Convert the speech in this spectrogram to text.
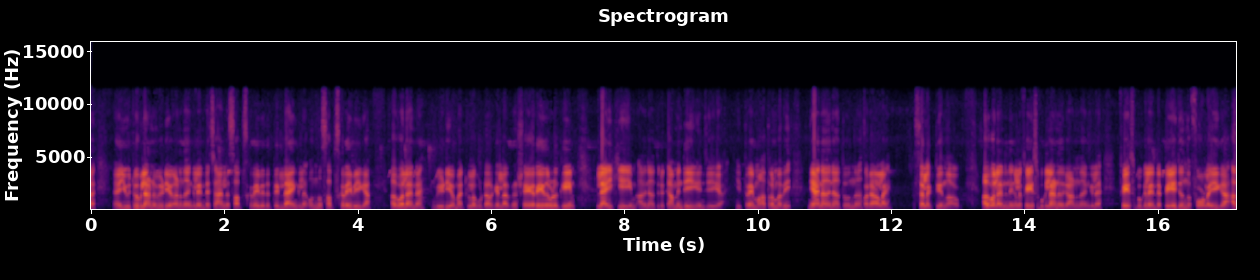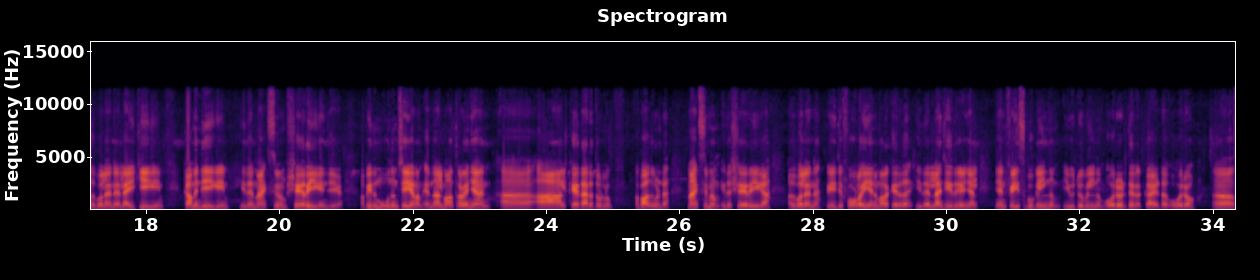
യൂട്യൂബിലാണ് വീഡിയോ കാണുന്നതെങ്കിൽ എന്റെ ചാനൽ സബ്സ്ക്രൈബ് ചെയ്തിട്ടില്ല എങ്കിൽ ഒന്ന് സബ്സ്ക്രൈബ് ചെയ്യുക. അതുപോലെ തന്നെ വീഡിയോ മറ്റുള്ള കൂട്ടുകാർക്ക് എല്ലാവർക്കും ഷെയർ ചെയ്ത് കൊടുക്കുകയും ലൈക്ക് ചെയ്യുകയും അതിനകത്തൊരു കമന്റ് ചെയ്യുകയും ചെയ്യുക. ഇത്രയും മാത്രം മതി. ഞാൻ അതിനകത്തുനിന്ന് ഒരാളെ സെലക്ട് ചെയ്യുന്നതാകും അതുപോലെ തന്നെ നിങ്ങൾ ഫേസ്ബുക്കിലാണ് ഇത് കാണുന്നതെങ്കിൽ ഫേസ്ബുക്കിൽ എന്റെ പേജ് ഒന്ന് ഫോളോ ചെയ്യുക. അതുപോലെ തന്നെ ലൈക്ക് ചെയ്യുകയും കമന്റ് ചെയ്യുകയും ഇത് മാക്സിമം ഷെയർ ചെയ്യുകയും ചെയ്യുക. അപ്പോൾ ഇത് മൂന്നും ചെയ്യണം. എന്നാൽ മാത്രമേ ഞാൻ ആ, ആൾക്കേ തരത്തുള്ളൂ. അപ്പോൾ അതുകൊണ്ട് മാക്സിമം ഇത് ഷെയർ ചെയ്യുക. അതുപോലെ തന്നെ പേജ് ഫോളോ ചെയ്യാനും മറക്കരുത്. ഇതെല്ലാം ചെയ്തു കഴിഞ്ഞാൽ ഞാൻ ഫേസ്ബുക്കിൽ നിന്നും യൂട്യൂബിൽ നിന്നും ഓരോരുത്തർക്കായിട്ട് ഓരോ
